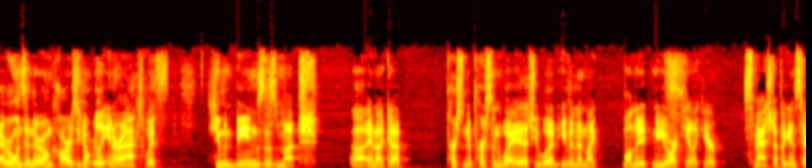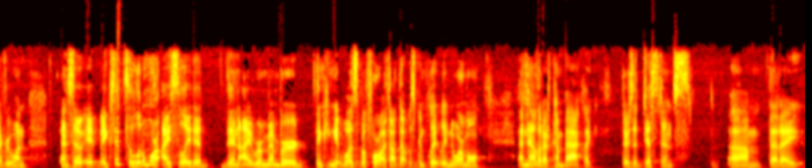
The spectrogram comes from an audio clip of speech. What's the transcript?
Everyone's in their own cars. You don't really interact with human beings as much uh, in like a person to person way that you would even in like well, New, like New York. You like you're smashed up against everyone. And so it makes it a little more isolated than I remembered thinking it was before. I thought that was completely normal. And now that I've come back, like there's a distance um, that I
